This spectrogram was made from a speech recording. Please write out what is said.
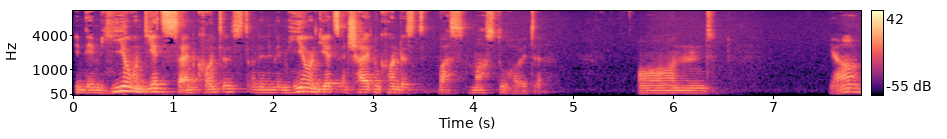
in dem Hier und Jetzt sein konntest und in dem Hier und Jetzt entscheiden konntest, was machst du heute. Und ja,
